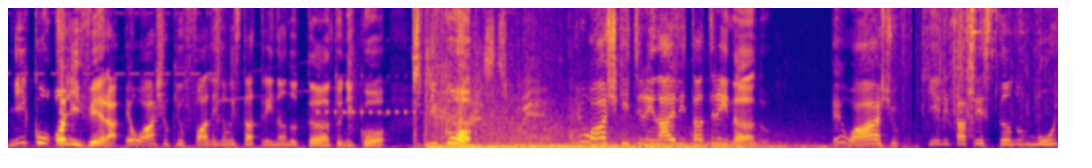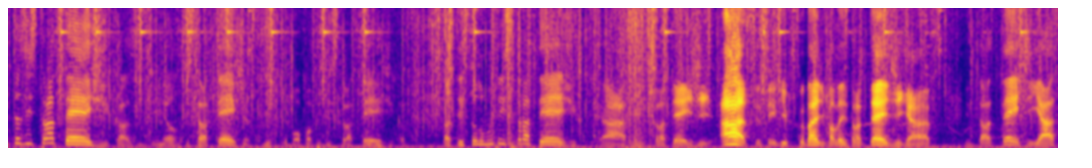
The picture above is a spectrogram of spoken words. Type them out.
Nico Oliveira, eu acho que o Fallen não está treinando tanto, Nico. Nico, eu acho que treinar ele tá treinando. Eu acho que ele tá testando muitas estratégicas, entendeu? Estratégias, desculpa o papo de estratégicas. Tá testando muita estratégica. Ah, estratégia. Ah, você tem dificuldade de falar estratégicas. Estratégias.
